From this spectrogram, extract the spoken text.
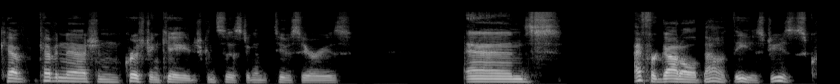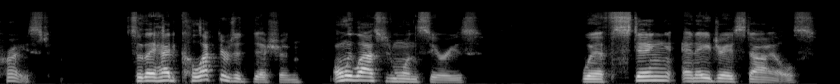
Kev- Kevin Nash, and Christian Cage consisting of the two series. And I forgot all about these. Jesus Christ. So they had collector's edition, only lasted one series with Sting and AJ Styles.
